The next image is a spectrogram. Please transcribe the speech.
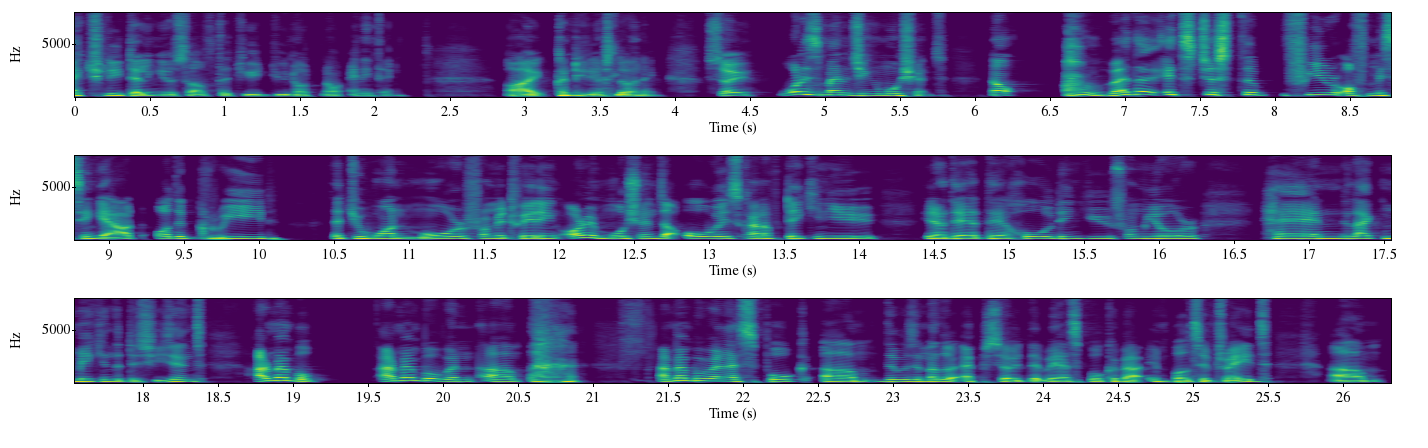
actually telling yourself that you do not know anything. Right, continuous learning. So, what is managing emotions? Now, whether it's just the fear of missing out or the greed that you want more from your trading or emotions are always kind of taking you you know they're they're holding you from your hand like making the decisions i remember i remember when um i remember when i spoke um there was another episode that where i spoke about impulsive trades um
